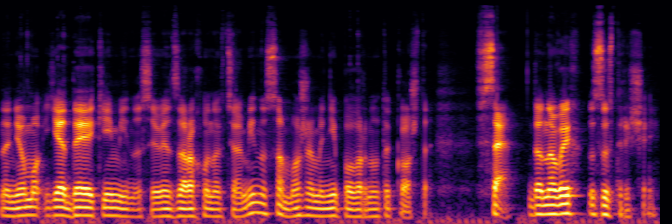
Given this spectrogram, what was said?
на ньому є деякий мінус. І він за рахунок цього мінуса може мені повернути кошти. Все, до нових зустрічей.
